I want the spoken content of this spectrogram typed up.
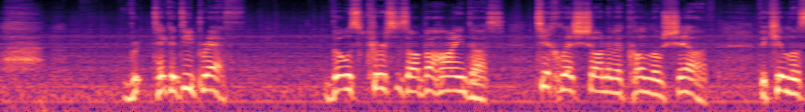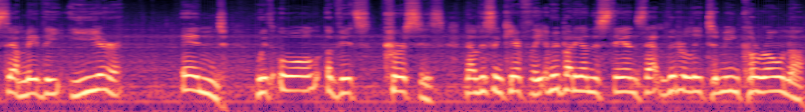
Take a deep breath. Those curses are behind us. Tichle shona v'kol May the year end with all of its curses. Now, listen carefully. Everybody understands that literally to mean corona.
